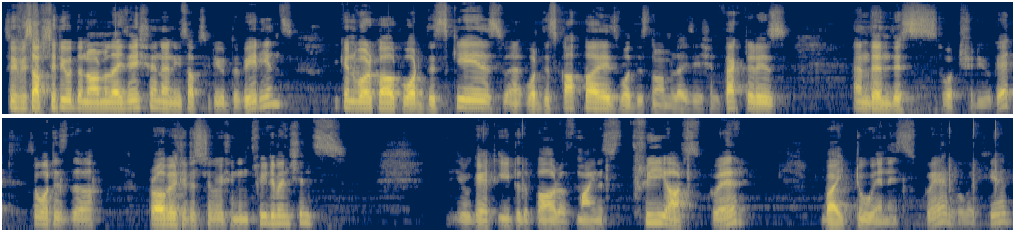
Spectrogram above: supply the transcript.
So, if you substitute the normalization and you substitute the variance, you can work out what this k is, uh, what this kappa is, what this normalization factor is and then this what should you get. So, what is the probability distribution in 3 dimensions? You get e to the power of minus 3 r square by 2 n a square over here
